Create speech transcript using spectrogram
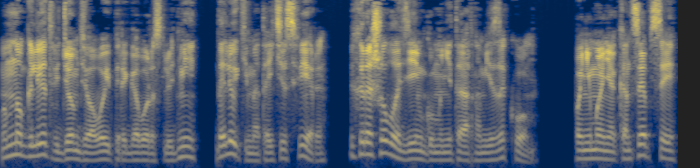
мы много лет ведем деловые переговоры с людьми, далекими от IT-сферы, и хорошо владеем гуманитарным языком. Понимание концепции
